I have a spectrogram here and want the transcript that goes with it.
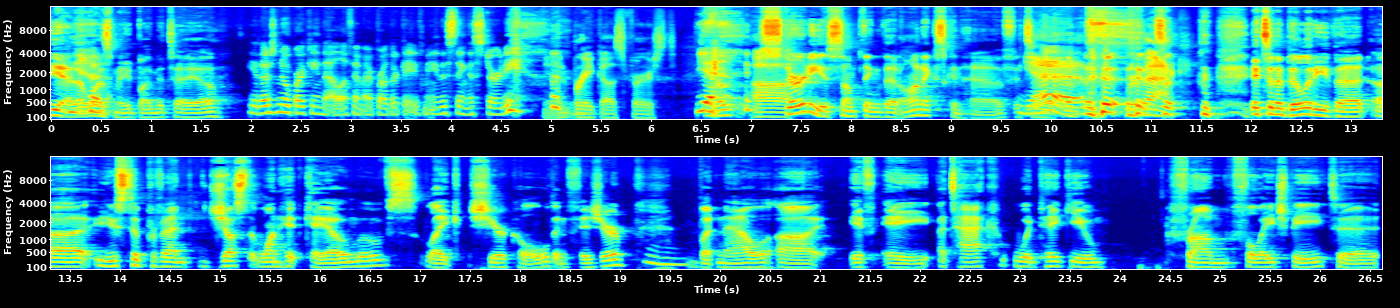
Yeah, that Yeah. was made by Mateo. Yeah, there's no breaking the elephant my brother gave me. This thing is sturdy. yeah, break us first. yeah. You know, Uh, sturdy is something that Onix can have. It's Yes. We're it's, a- back. it's an ability that uh, used to prevent just one hit KO moves like Sheer Cold and Fissure, Hmm. but now uh, if a attack would take you from full HP to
